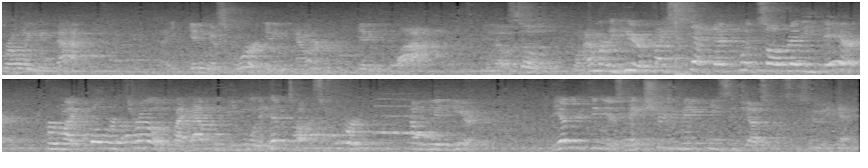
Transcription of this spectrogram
throwing and not. Right? Getting a score, getting countered, getting blocked. You know, so when I'm right here, if I step, that foot's already there for my forward throw if I happen to be doing a hip toss or coming in here. The other thing is make sure you make these adjustments. Let's do it again.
